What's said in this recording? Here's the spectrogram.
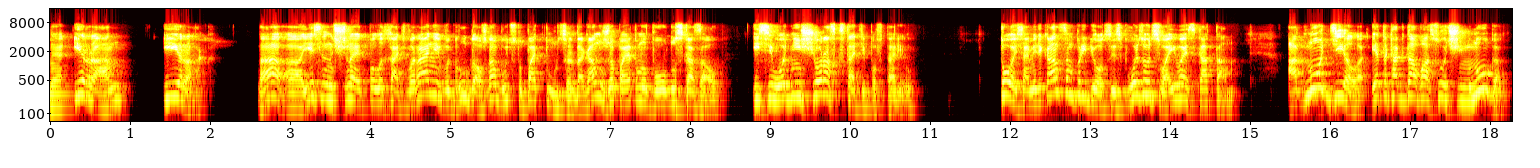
э, Иран и Ирак. Да, а если начинает полыхать в Иране, в игру должна будет вступать Турция. Эрдоган уже по этому поводу сказал. И сегодня еще раз, кстати, повторил. То есть американцам придется использовать свои войска там. Одно дело, это когда вас очень много,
